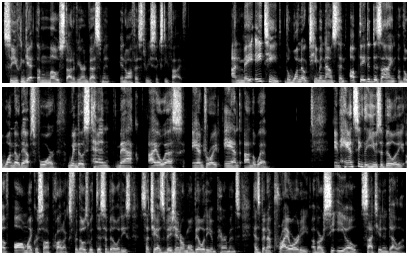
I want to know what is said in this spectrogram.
so you can get the most out of your investment in Office 365. On May 18th, the OneNote team announced an updated design of the OneNote apps for Windows 10, Mac, iOS, Android, and on the web. Enhancing the usability of all Microsoft products for those with disabilities, such as vision or mobility impairments, has been a priority of our CEO, Satya Nadella.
